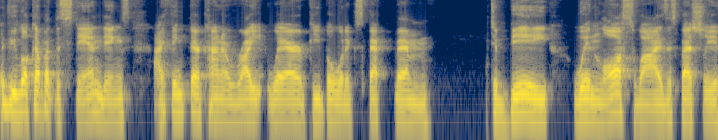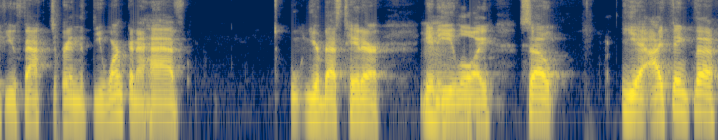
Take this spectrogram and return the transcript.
if you look up at the standings, I think they're kind of right where people would expect them to be win loss wise, especially if you factor in that you weren't going to have your best hitter in mm. Eloy. So, yeah, I think the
